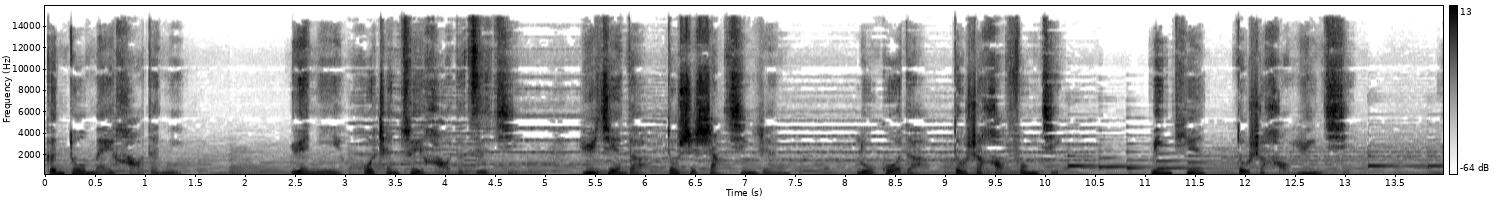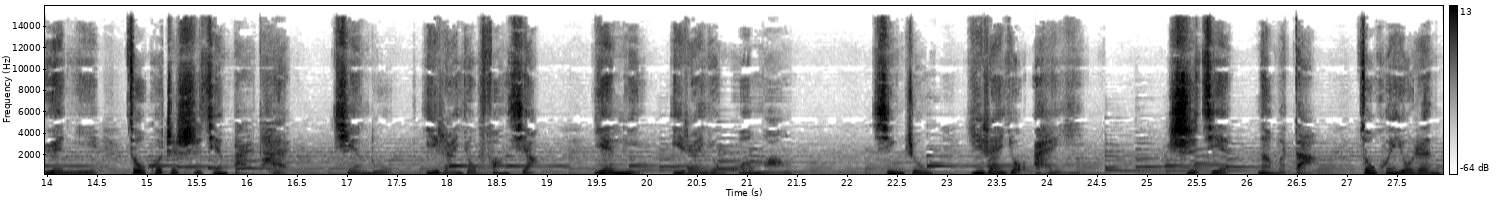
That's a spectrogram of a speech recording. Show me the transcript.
更多美好的你。愿你活成最好的自己。遇见的都是赏心人，路过的都是好风景，明天都是好运气。愿你走过这世间百态，前路依然有方向，眼里依然有光芒，心中依然有爱意。世界那么大，总会有人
